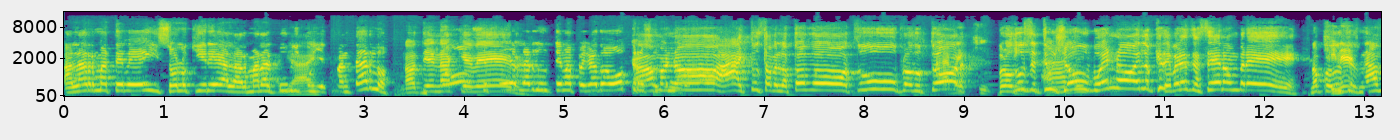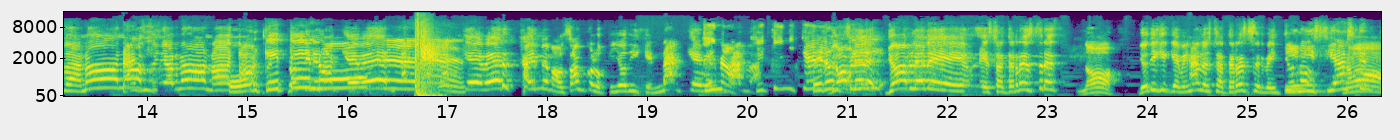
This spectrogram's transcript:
Alarma TV y solo quiere alarmar al público Ay. y espantarlo. No tiene nada No, que se puede ver. hablar de un tema pegado a otro. ¿Cómo no? Ay, tú sabes todo. Tú, productor. Producete un show bueno. Es lo que deberías de hacer, hombre. No produces nada. No, no, señor. No, no. ¿Por no, qué no te tiene nada que ver. Nada que ver. Jaime Maussan con lo que yo dije. Nada que ver. Sí, no, nada. sí que ver. Yo hablé, sí. de, yo hablé de extraterrestres. No. Yo dije que venían los extraterrestres el 21. Iniciaste No.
